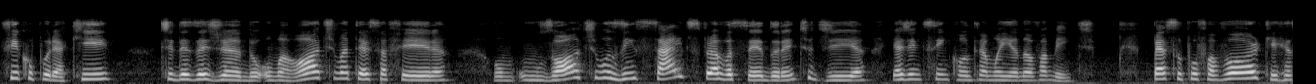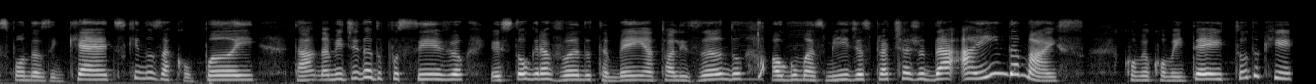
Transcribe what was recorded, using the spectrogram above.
fico por aqui, te desejando uma ótima terça-feira, um, uns ótimos insights para você durante o dia e a gente se encontra amanhã novamente. Peço por favor que responda as enquetes, que nos acompanhe, tá? Na medida do possível, eu estou gravando também, atualizando algumas mídias para te ajudar ainda mais. Como eu comentei, tudo que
